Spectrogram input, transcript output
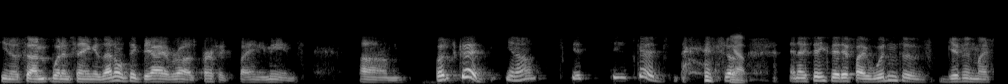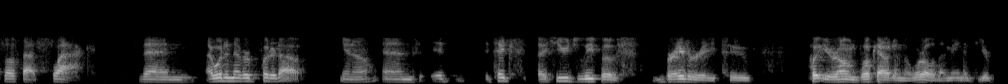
you know, so I'm, what I'm saying is I don't think the Eye of Ra is perfect by any means. Um, but it's good, you know, it, it's good. so, yep. and I think that if I wouldn't have given myself that slack, then I would have never put it out, you know, and it, it takes a huge leap of bravery to put your own book out in the world. I mean, you're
